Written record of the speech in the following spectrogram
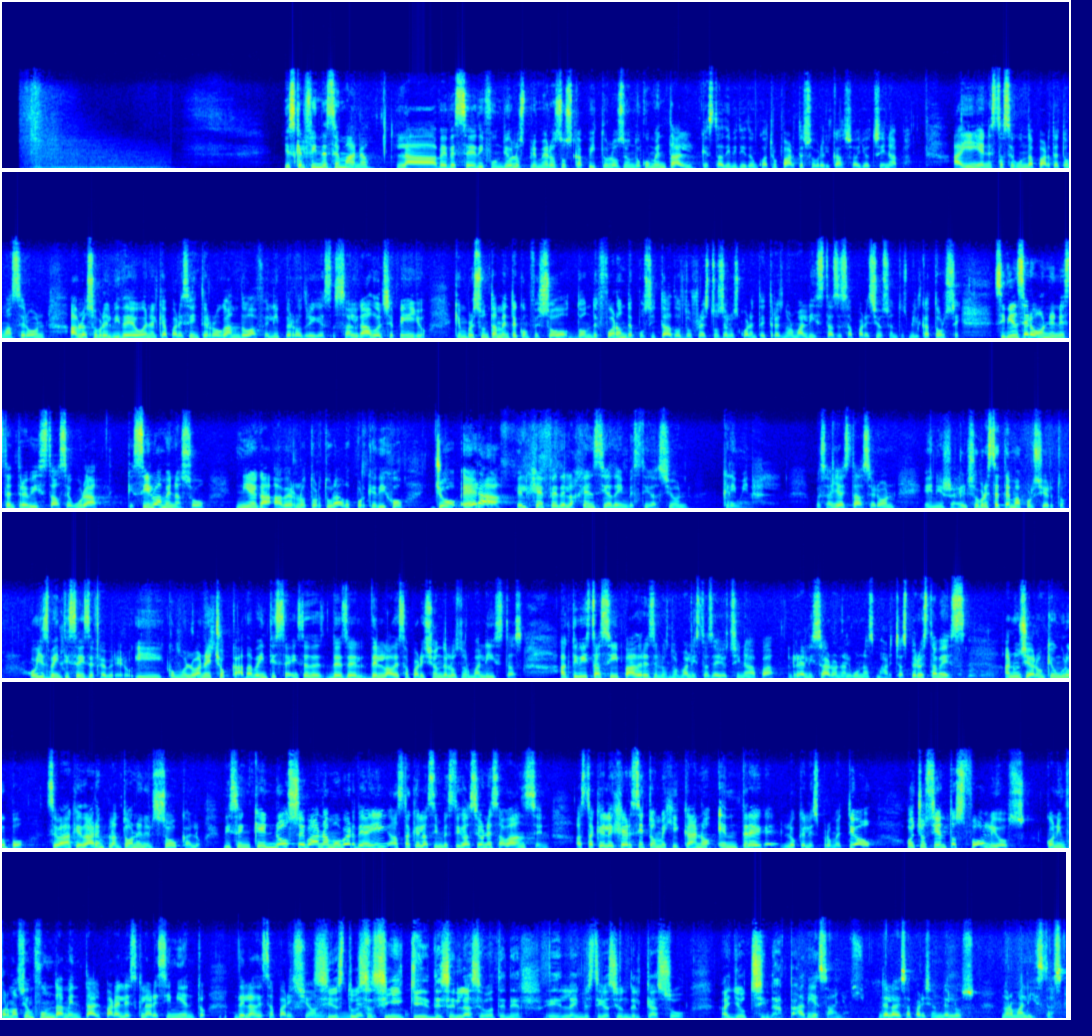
Y es que el fin de semana la BBC difundió los primeros dos capítulos de un documental que está dividido en cuatro partes sobre el caso Ayotzinapa. Ahí, en esta segunda parte, Tomás Cerón habla sobre el video en el que aparece interrogando a Felipe Rodríguez Salgado, el cepillo, quien presuntamente confesó dónde fueron depositados los restos de los 43 normalistas desaparecidos en 2014. Si bien Cerón en esta entrevista asegura que sí lo amenazó, niega haberlo torturado porque dijo, yo era el jefe de la Agencia de Investigación Criminal. Pues allá está Cerón en Israel. Sobre este tema, por cierto, hoy es 26 de febrero y como lo han hecho cada 26 de- desde de la desaparición de los normalistas, activistas y padres de los normalistas de Ayotzinapa realizaron algunas marchas, pero esta vez anunciaron que un grupo se va a quedar en plantón en el Zócalo. Dicen que no se van a mover de ahí hasta que las investigaciones avancen, hasta que el ejército mexicano entregue lo que les prometió, 800 folios con información fundamental para el esclarecimiento de la desaparición. Si esto de es así, hijos. ¿qué desenlace va a tener eh, la investigación del caso Ayotzinapa? A 10 años de la desaparición de los normalistas.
